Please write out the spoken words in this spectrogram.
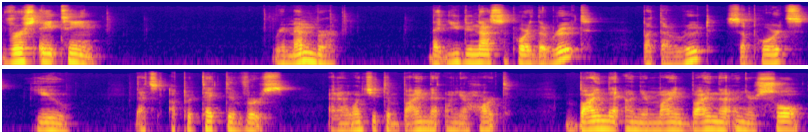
Verse 18 Remember that you do not support the root, but the root supports you. That's a protective verse. And I want you to bind that on your heart, bind that on your mind, bind that on your soul.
